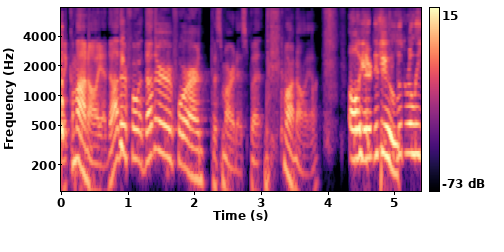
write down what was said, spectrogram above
like come on, Alya. The other four, the other four aren't the smartest, but come on, Alya. Oh yeah, this is literally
